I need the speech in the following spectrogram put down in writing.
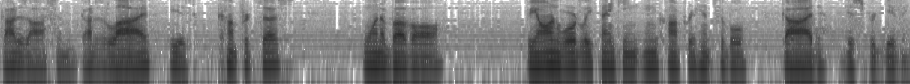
God is awesome. God is alive. He is, comforts us, one above all. Beyond worldly thinking, incomprehensible, God is forgiving.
